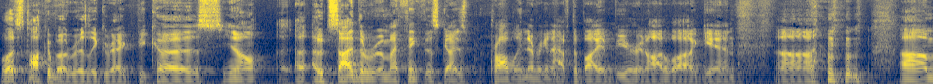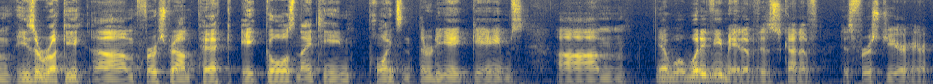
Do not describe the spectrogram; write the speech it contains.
Well, let's talk about Ridly Greig because, you know, outside the room, I think this guy's probably never going to have to buy a beer in Ottawa again. Uh, um, he's a rookie, um, first round pick, eight goals, 19 points in 38 games. Um, yeah, what have you made of his kind of his first year here?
